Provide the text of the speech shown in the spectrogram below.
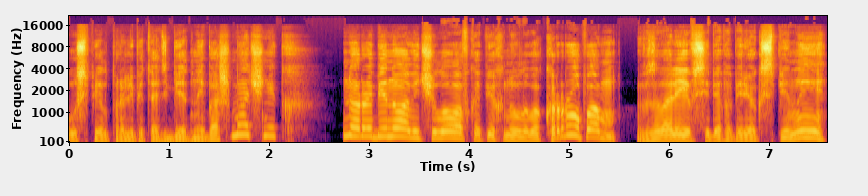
успел пролепетать бедный башмачник, но Рабинович ловко пихнул его крупом, взвалив себя поперек спины,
